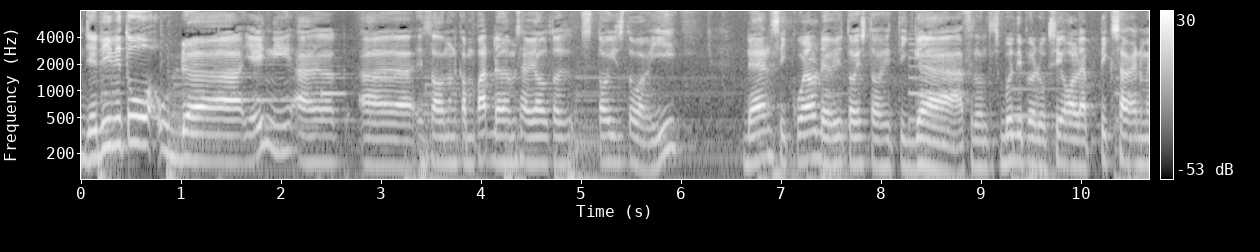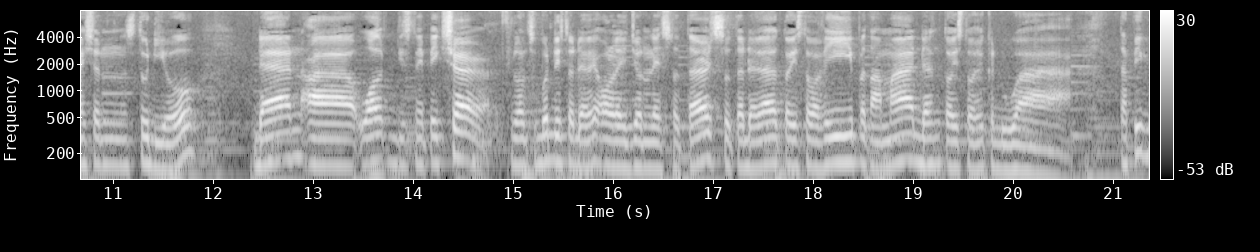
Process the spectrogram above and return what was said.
Jadi ini tuh udah ya ini uh, uh, installment keempat dalam serial To- Toy Story dan sequel dari Toy Story 3. Film tersebut diproduksi oleh Pixar Animation Studio dan uh, Walt Disney Picture. Film tersebut disutradarai oleh John Lasseter, sutradara Toy Story pertama dan Toy Story kedua. Tapi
